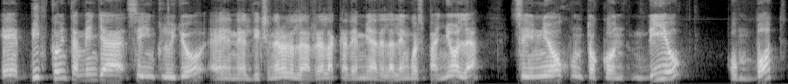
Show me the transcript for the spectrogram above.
eh, Bitcoin también ya se incluyó en el diccionario de la Real Academia de la Lengua Española. Se unió junto con bio, con bot,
